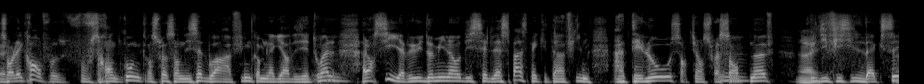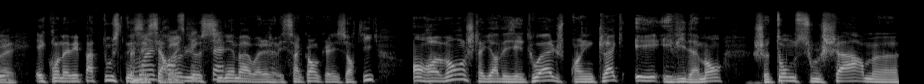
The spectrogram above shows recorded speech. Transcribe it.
sur l'écran. Il faut, faut se rendre compte qu'en 77, voir un film comme La Guerre des Étoiles. Alors si, il y avait eu 2001 Odyssée de l'espace, mais qui était un film intello, sorti en 69, Ouais. plus difficile d'accès, Ouais. et qu'on n'avait pas tous nécessairement vu au cinéma. Voilà, j'avais 5 ans quand elle est sortie. En revanche, La Guerre des Étoiles, je prends une claque et évidemment, je tombe sous le charme, euh,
